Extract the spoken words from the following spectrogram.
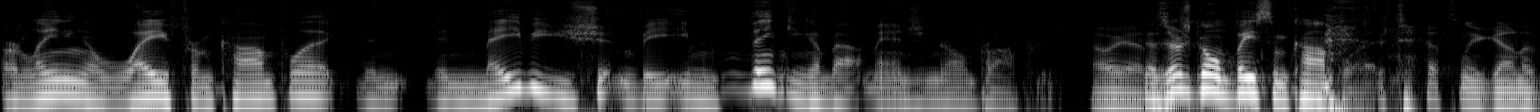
are leaning away from conflict, then then maybe you shouldn't be even thinking about managing your own property Oh yeah, because there's going to be some conflict. definitely gonna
